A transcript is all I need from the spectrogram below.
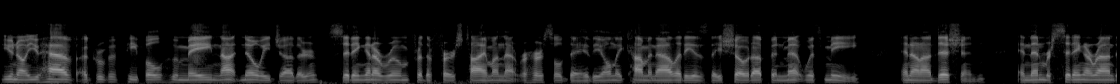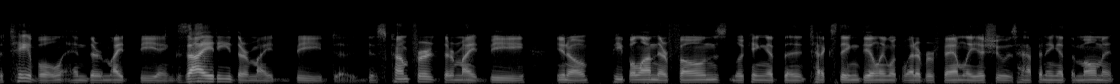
you know you have a group of people who may not know each other sitting in a room for the first time on that rehearsal day. The only commonality is they showed up and met with me in an audition and then we're sitting around a table and there might be anxiety there might be d- discomfort there might be you know people on their phones looking at the texting dealing with whatever family issue is happening at the moment.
